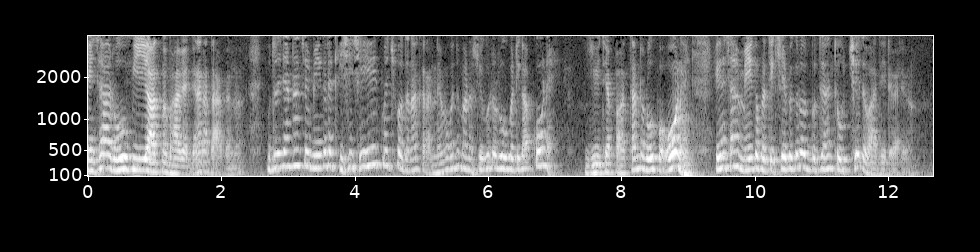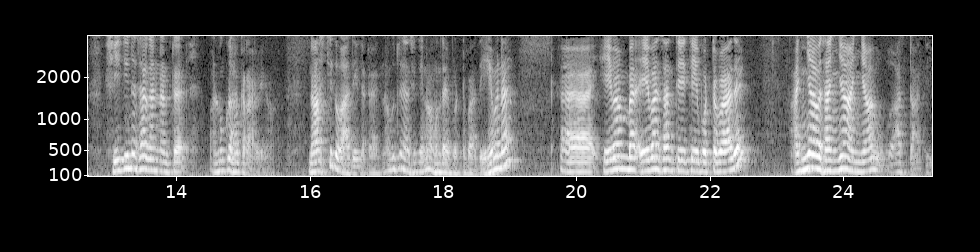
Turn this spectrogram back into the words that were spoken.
ඒ නිසා රූපී ආත්ම භාවයක් ගැන කතා කරනවා. බුදුරජාණන්සේ මේකට කිසිසේත්ම චෝදනා කරන්නේ නැහැ. මොකද මිනිස්සුන්ට රූප ටිකක් ඕනේ. ජීවිතය පවත්වන්න රූප ඕනේ. ඒ නිසා මේක ප්‍රතික්ෂේප කරොත් බුදුරජාණන්ට උච්ඡේදවාදයට වැටෙනවා. සීදීනස ගන්නන්ට අනුග්‍රහ කරා වෙනවා. නාස්තික වාදයකට වැටෙනවා. බුදුරජාණන් කියනවා හොඳයි පොට්ටපාද. එහෙමනම් ඒවම් ඒවං සන්තේතේ පොට්ටපාද අඤ්ඤාව සංඥා අඤ්ඤා අත්තාති.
